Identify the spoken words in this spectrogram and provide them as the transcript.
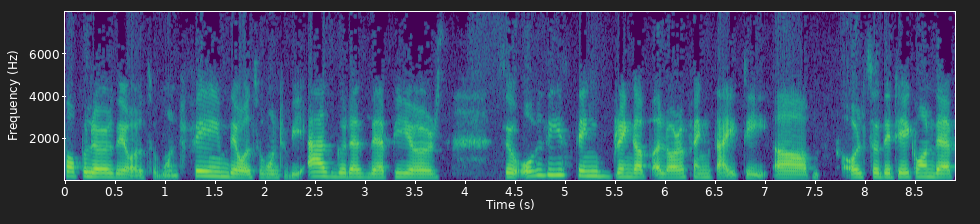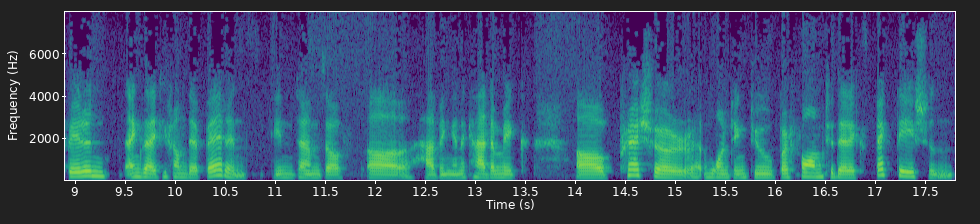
popular, they also want fame, they also want to be as good as their peers. So all these things bring up a lot of anxiety. Um, also, they take on their parents' anxiety from their parents in terms of uh, having an academic uh, pressure, wanting to perform to their expectations.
